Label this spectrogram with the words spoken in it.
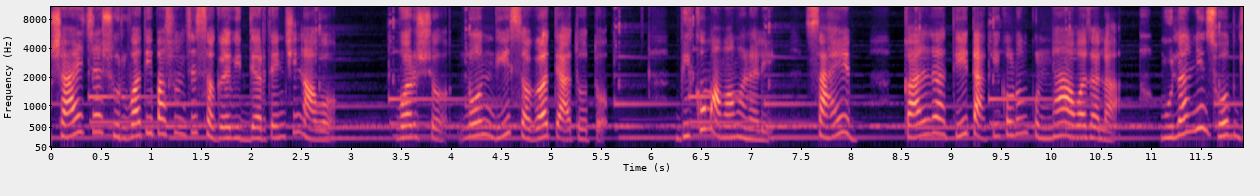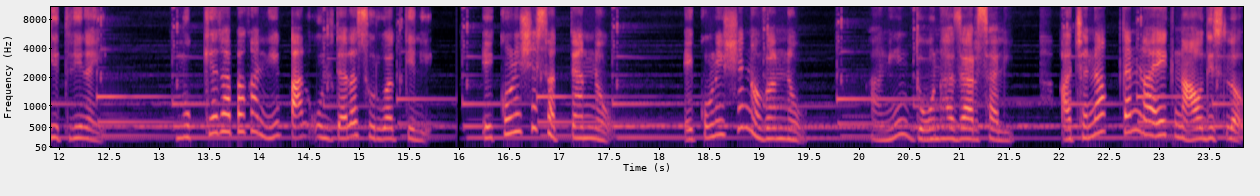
शाळेच्या सुरुवातीपासूनचे सगळे विद्यार्थ्यांची नावं वर्ष नोंदी सगळं त्यात होतं. भिकू मामा म्हणाले साहेब काल रात्री टाकीकडून पुन्हा आवाज आला. मुलांनी झोप घेतली नाही. मुख्याध्यापकांनी पान उलट्याला सुरुवात केली. एकोणीसशे सत्त्याण्णव एकोणीसशे नव्याण्णव आणि दोन हजार साली अचानक त्यांना एक नाव दिसलं.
